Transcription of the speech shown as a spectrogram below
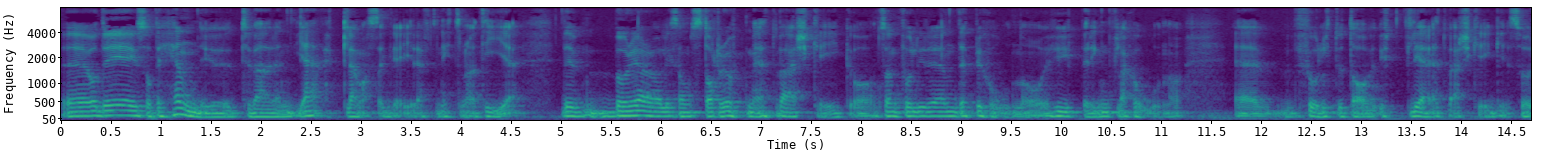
Eh, och det är ju så att det händer ju tyvärr en jäkla massa grejer efter 1910. Det börjar och liksom startar upp med ett världskrig och sen följer det en depression och hyperinflation och eh, fullt utav ytterligare ett världskrig. Så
